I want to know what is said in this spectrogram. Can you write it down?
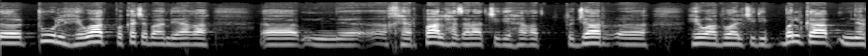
د ټول هیواد په کچه باندې هغه خیرپال حضرات چې دي هغه تجار هېوادوال چې دي بلکه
